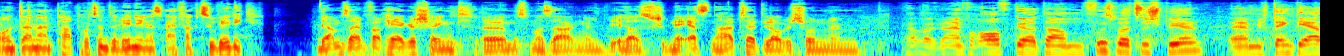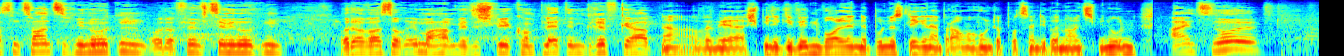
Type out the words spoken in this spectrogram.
und dann ein paar Prozent weniger ist einfach zu wenig. Wir haben es einfach hergeschenkt, äh, muss man sagen. Also in der ersten Halbzeit, glaube ich schon. Ähm ja, weil wir einfach aufgehört haben, Fußball zu spielen. Ähm, ich denke, die ersten 20 Minuten oder 15 Minuten oder was auch immer, haben wir das Spiel komplett im Griff gehabt. Ja, aber wenn wir Spiele gewinnen wollen in der Bundesliga, dann brauchen wir 100 Prozent über 90 Minuten. 1-0.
